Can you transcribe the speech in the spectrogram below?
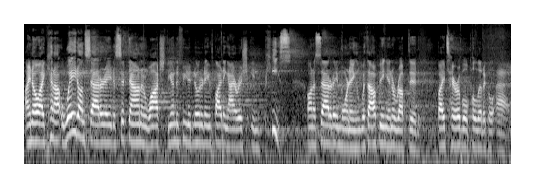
I know I cannot wait on Saturday to sit down and watch the undefeated Notre Dame Fighting Irish in peace on a Saturday morning without being interrupted by terrible political ads.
